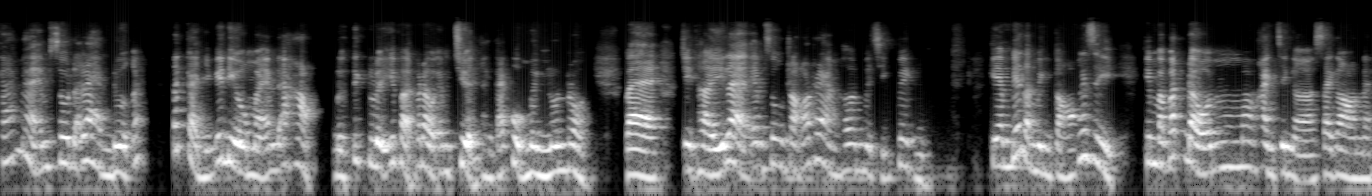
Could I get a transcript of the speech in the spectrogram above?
cái mà em su đã làm được ấy tất cả những cái điều mà em đã học được tích lũy và bắt đầu em chuyển thành cái của mình luôn rồi. Và chị thấy là em su rõ ràng hơn về chính mình khi em biết là mình có cái gì khi mà bắt đầu em hành trình ở Sài Gòn này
